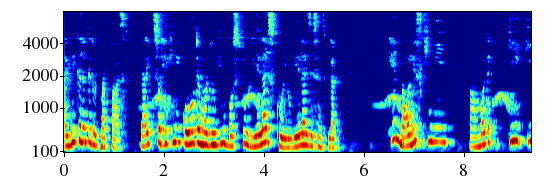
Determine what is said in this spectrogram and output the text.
I reconnected with my past right so' সেইখিনি কৰোঁতে মই যোনখিনি বস্তু ৰিয়েলাইজ কৰিলোঁ ৰিয়েলাইজেশ্যনছবিলাক সেই নলেজখিনি মই এতিয়া কি কি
